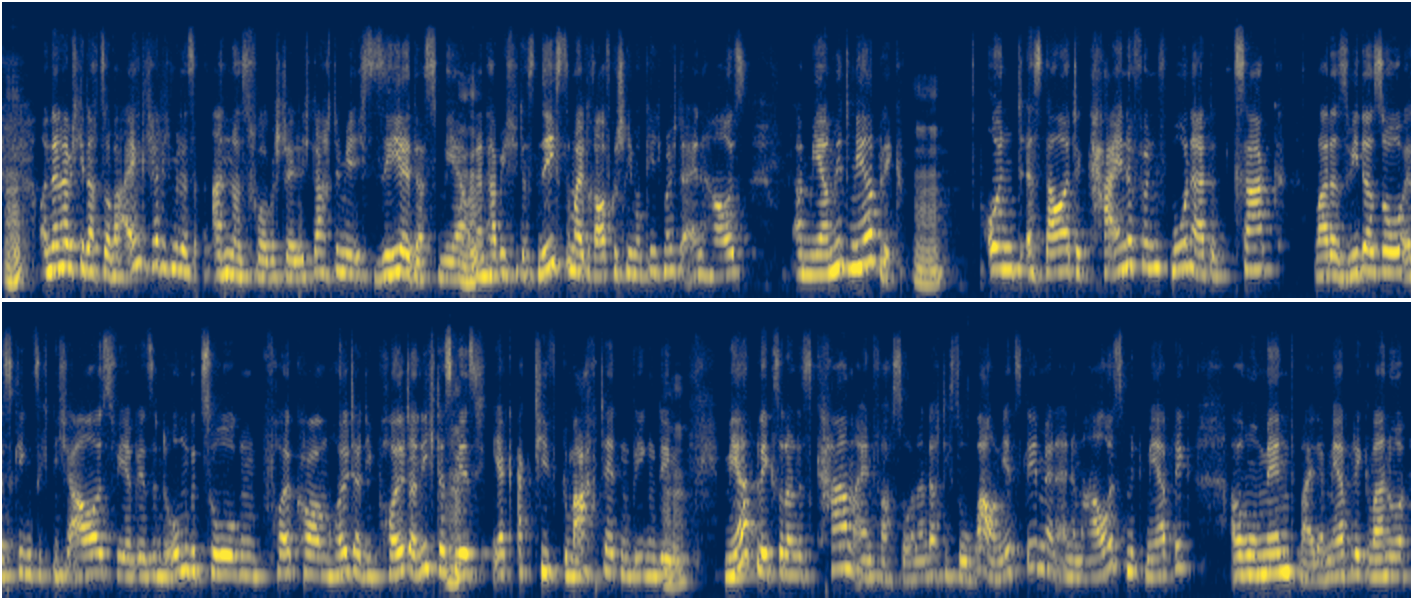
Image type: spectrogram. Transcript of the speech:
Mhm. Und dann habe ich gedacht, so, aber eigentlich hatte ich mir das anders vorgestellt. Ich dachte mir, ich sehe das Meer. Mhm. Und dann habe ich das nächste Mal draufgeschrieben, okay, ich möchte ein Haus am Meer mit Meerblick. Mhm. Und es dauerte keine fünf Monate, zack, war das wieder so. Es ging sich nicht aus. Wir, wir sind umgezogen, vollkommen holter die Polter. Nicht, dass mhm. wir es aktiv gemacht hätten wegen dem mhm. Mehrblick, sondern es kam einfach so. Und dann dachte ich so, wow, und jetzt leben wir in einem Haus mit Mehrblick. Aber Moment mal, der Mehrblick war nur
